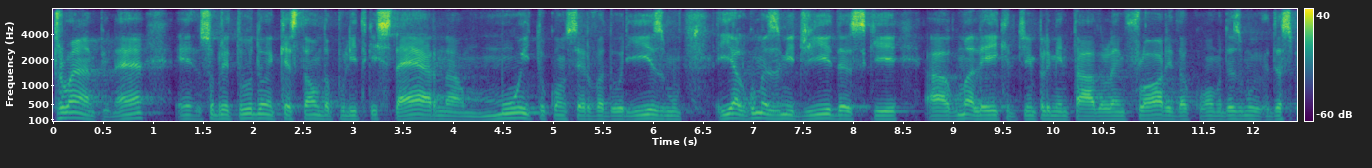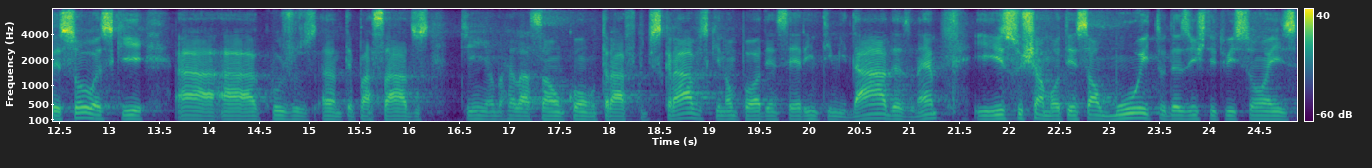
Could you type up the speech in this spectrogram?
Trump, né? E, sobretudo em questão da política externa, muito conservadorismo e algumas medidas que alguma lei que ele tinha implementado lá em Flórida, como das, das pessoas que cujos antepassados tinha uma relação com o tráfico de escravos que não podem ser intimidadas, né? E isso chamou atenção muito das instituições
